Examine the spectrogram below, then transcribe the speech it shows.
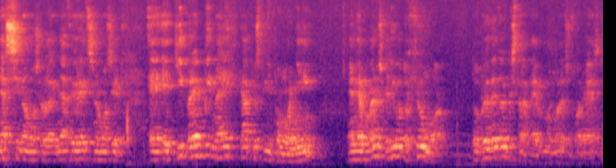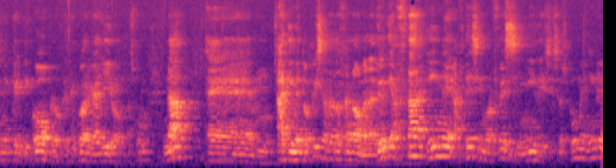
Μια συνωμοσιολογία, μια θεωρία της συνωμοσίας. Ε, εκεί πρέπει να έχει κάποιος την υπομονή, ενδεχομένως και λίγο το χιούμορ, το οποίο δεν το επιστρατεύουμε πολλές φορές, είναι κριτικό όπλο, κριτικό εργαλείο, ας πούμε, να ε, αντιμετωπίσει αυτά τα φαινόμενα. Διότι αυτά είναι, αυτές οι μορφές συνείδησης, ας πούμε, είναι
